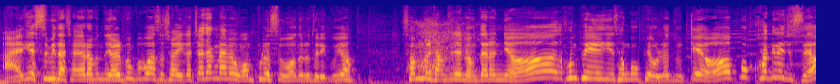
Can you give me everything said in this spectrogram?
알겠습니다. 자, 여러분들 10분 뽑아서 저희가 짜장라면 원 플러스 원으로 드리고요. 선물 당첨자 명단은요, 홈페이지 선곡표에 올려둘게요. 꼭 확인해 주세요.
